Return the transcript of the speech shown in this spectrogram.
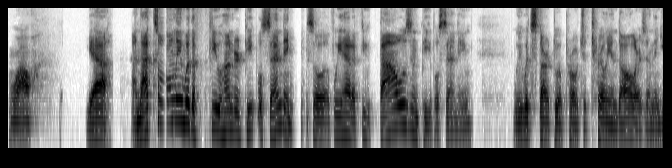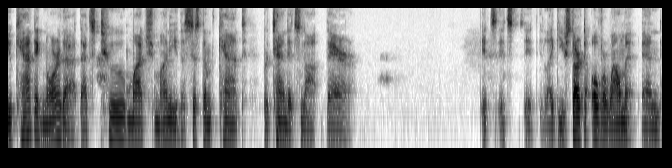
Wow. Yeah. And that's only with a few hundred people sending. So if we had a few thousand people sending, we would start to approach a trillion dollars. And then you can't ignore that. That's too much money. The system can't pretend it's not there. It's it's it like you start to overwhelm it. And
